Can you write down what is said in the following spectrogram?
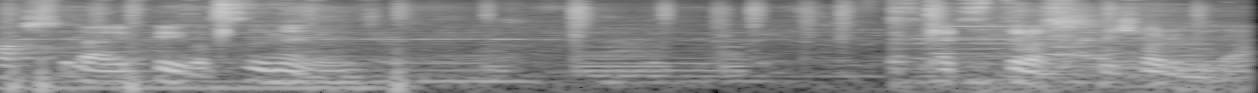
확실히 IPA가 쓰네. 엑스트라 스페셜입니다.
